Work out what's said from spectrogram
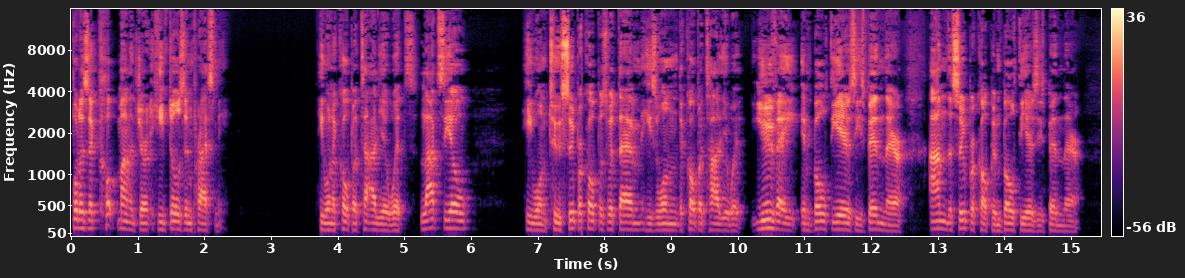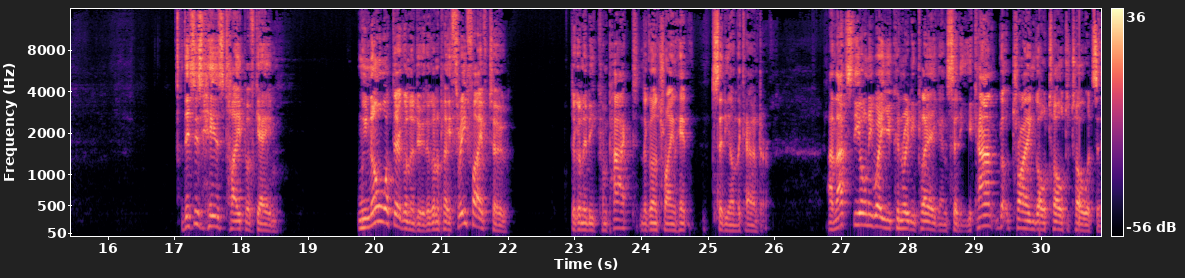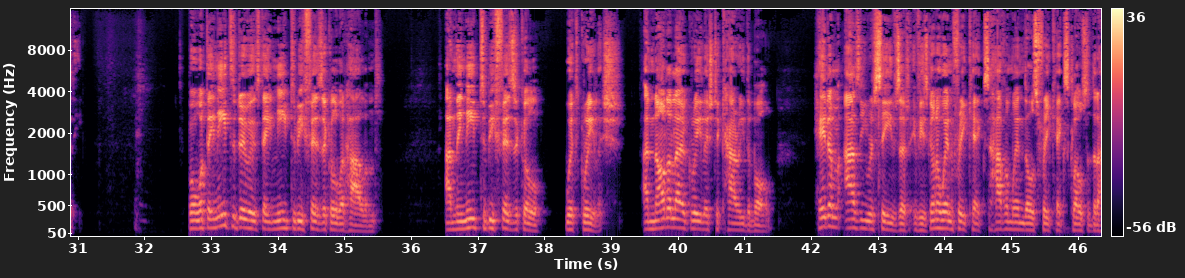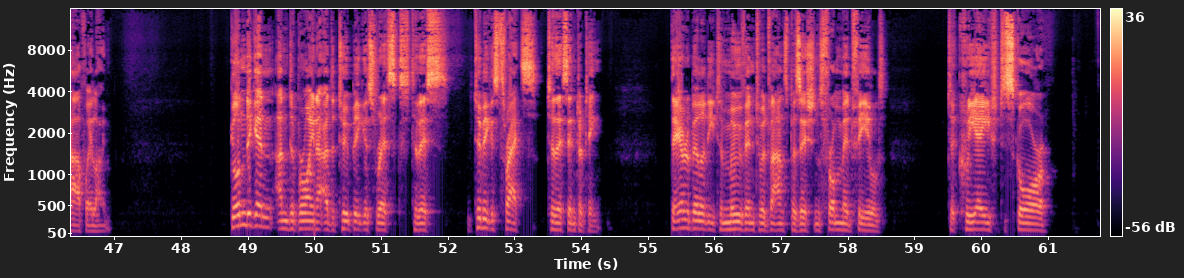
But as a cup manager, he does impress me. He won a Coppa Italia with Lazio. He won two Super Coppas with them. He's won the Coppa Italia with Juve in both years he's been there, and the Super Cup in both years he's been there. This is his type of game. We know what they're going to do. They're going to play 3 5 2. They're going to be compact. They're going to try and hit City on the counter. And that's the only way you can really play against City. You can't go, try and go toe to toe with City. But what they need to do is they need to be physical with Haaland. And they need to be physical with Grealish. And not allow Grealish to carry the ball. Hit him as he receives it. If he's going to win free kicks, have him win those free kicks closer to the halfway line. Gundogan and De Bruyne are the two biggest risks to this, two biggest threats to this Inter team their ability to move into advanced positions from midfield, to create, to score,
